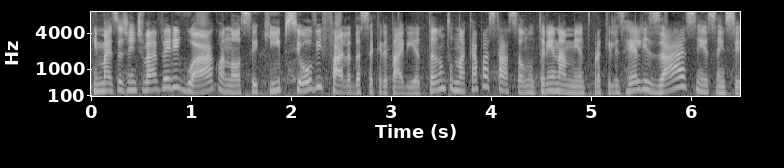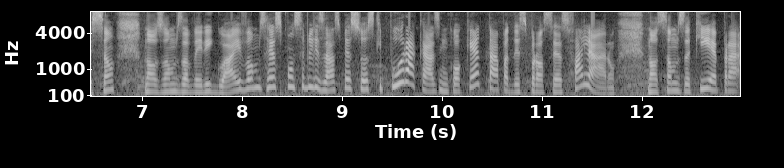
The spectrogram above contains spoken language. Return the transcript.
E, mas a gente vai averiguar com a nossa equipe se houve falha da secretaria, tanto na capacitação, no treinamento, para que eles realizassem essa inserção, nós vamos averiguar e vamos responsabilizar as pessoas que, por acaso, em qualquer etapa desse processo falharam. Nós estamos aqui é para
